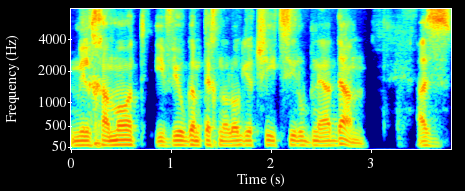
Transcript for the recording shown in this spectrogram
מלחמות הביאו גם טכנולוגיות שהצילו בני אדם. אז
